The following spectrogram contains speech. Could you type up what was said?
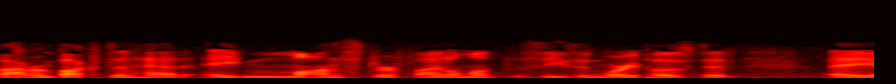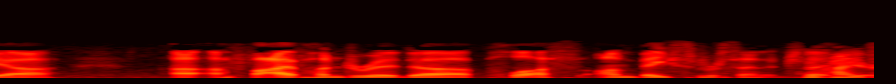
Byron Buxton had a monster final month of the season where he posted a uh, a a 500 uh, plus on base percentage that Right, year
